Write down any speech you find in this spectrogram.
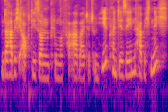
Und da habe ich auch die Sonnenblume verarbeitet. Und hier könnt ihr sehen, habe ich nicht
